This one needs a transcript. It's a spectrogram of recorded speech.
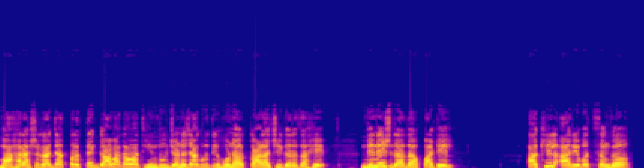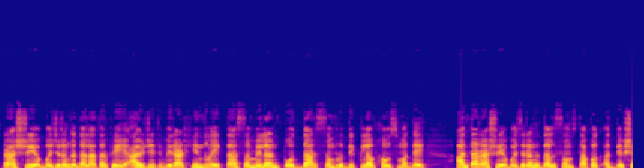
महाराष्ट्र राज्यात प्रत्येक गावागावात हिंदू जनजागृती होणं काळाची गरज आहे. दिनेश दादा पाटील. अखिल आर्यवत संघ राष्ट्रीय बजरंग दलातर्फे आयोजित विराट हिंदू एकता संमेलन पोद्दार समृद्धी क्लब हाऊसमध्ये आंतरराष्ट्रीय बजरंग दल संस्थापक अध्यक्ष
